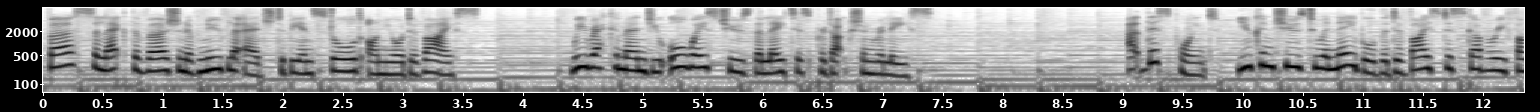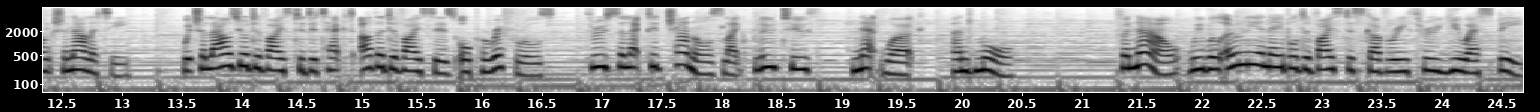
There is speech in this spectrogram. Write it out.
First, select the version of Nuvla Edge to be installed on your device. We recommend you always choose the latest production release. At this point, you can choose to enable the device discovery functionality, which allows your device to detect other devices or peripherals through selected channels like Bluetooth, network, and more. For now, we will only enable device discovery through USB.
